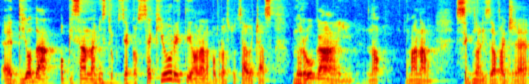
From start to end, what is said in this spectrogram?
e, dioda opisana w instrukcji jako security. Ona po prostu cały czas mruga i no, ma nam sygnalizować, że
